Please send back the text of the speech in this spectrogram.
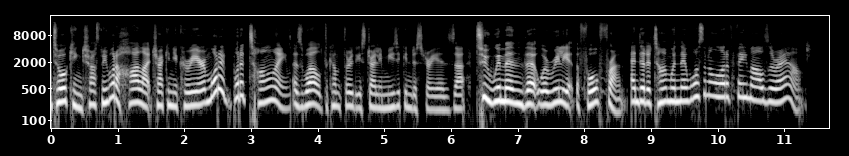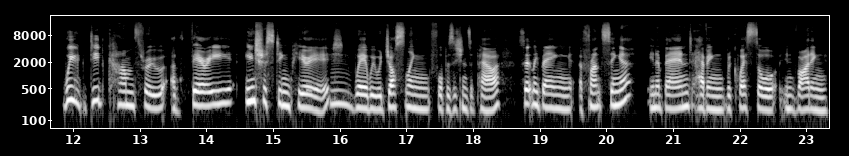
I'm Talking, Trust Me. What a highlight track in your career, and what a what a time as well to come through the Australian music industry as uh, two women that were really at the forefront, and at a time when there wasn't a lot of females around. we did come through a very interesting period Mm. where we were jostling for positions of power. Certainly, being a front singer in a band, having requests or inviting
